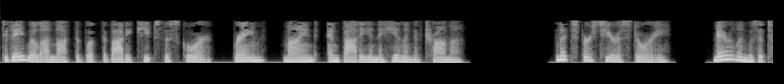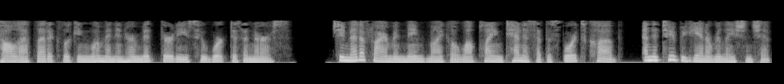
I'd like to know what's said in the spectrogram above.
Today we'll unlock the book The Body Keeps the Score Brain, Mind, and Body in the Healing of Trauma. Let's first hear a story. Marilyn was a tall, athletic looking woman in her mid 30s who worked as a nurse. She met a fireman named Michael while playing tennis at the sports club, and the two began a relationship.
